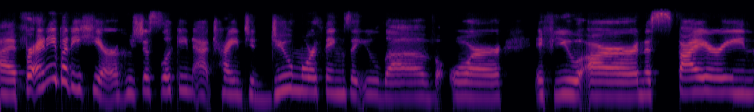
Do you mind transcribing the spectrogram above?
Uh, for anybody here who's just looking at trying to do more things that you love, or if you are an aspiring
